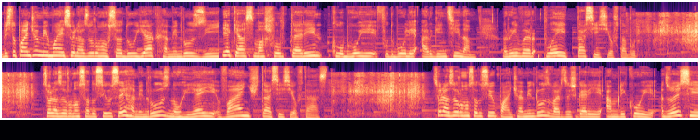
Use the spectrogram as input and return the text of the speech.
25 майи соли 1901 ҳамин рӯз яке аз машҳуртарин клубҳои футболи аргентина ривер плейт таъсис ёфта буд соли 1933 ҳамин рӯз ноҳияи ванҷ таъсис ёфтааст. Соли 1935 ҳамин рӯз варзишгари амрикои ҷесси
